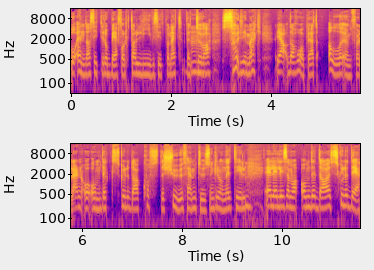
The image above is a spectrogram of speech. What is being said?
og enda sitter og ber folk ta livet sitt på nett, vet Mm. du hva, sorry Mac, ja, da håper jeg at alle unfølger og om det skulle da koste 25 000 kroner til Mm. Eller liksom om det da skulle det,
